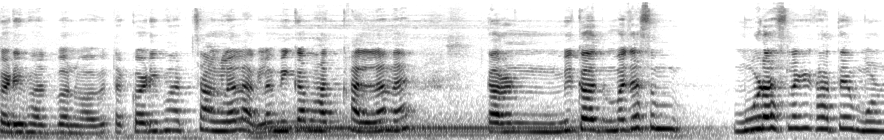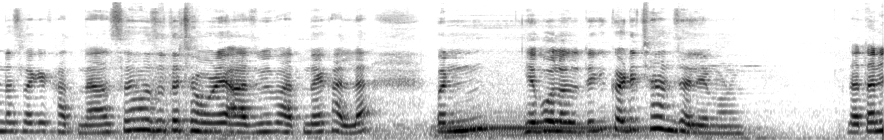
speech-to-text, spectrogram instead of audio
कढी भात बनवावे. तर कढी भात चांगला लागला. मी का भात खाल्ला नाही. कारण मी का म्हणजे असं मूड असला की खाते मूड नसला की खात नाही. असं होतं त्याच्यामुळे आज मी भात नाही खाल्ला. पण हे बोलत होते की कढी छान झाली आहे म्हणून. तर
